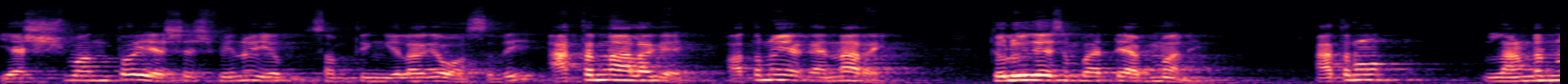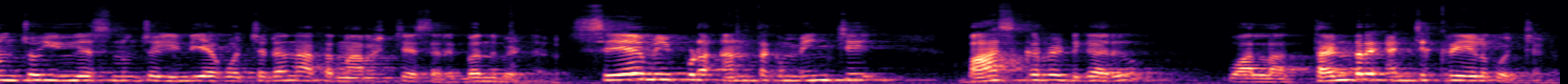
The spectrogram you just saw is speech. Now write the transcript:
యశ్వంతో యశస్విను సంథింగ్ ఇలాగే వస్తుంది. అతను అలాగే. అతను ఎన్ఆర్ఐ. తెలుగుదేశం పార్టీ అభిమాని. అతను లండన్ నుంచో యూఎస్ నుంచో ఇండియాకి వచ్చాడని అతను అరెస్ట్ చేశారు ఇబ్బంది పెట్టారు. సేమ్ ఇప్పుడు అంతకు మించి భాస్కర్ రెడ్డి గారు వాళ్ళ తండ్రి అంత్యక్రియలకు వచ్చాడు.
